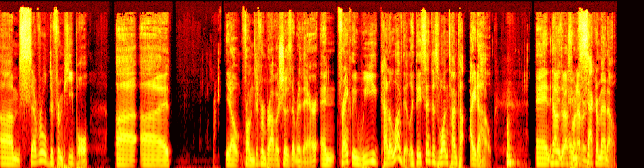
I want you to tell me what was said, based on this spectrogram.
um several different people, uh uh. You know, from different Bravo shows that were there, and frankly, we kind of loved it. Like they sent us one time to Idaho, and That was and- the best one ever. Sacramento,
